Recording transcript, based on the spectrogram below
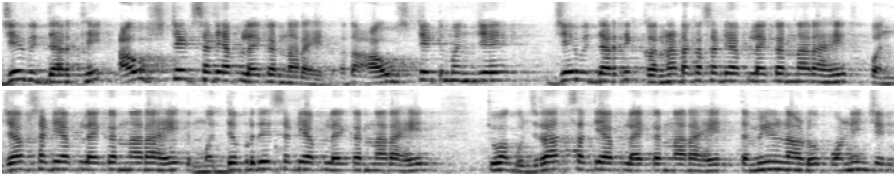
जे विद्यार्थी आउट स्टेटसाठी अप्लाय करणार आहेत. आता आउट स्टेट म्हणजे जे विद्यार्थी कर्नाटकासाठी अप्लाय करणार आहेत पंजाबसाठी अप्लाय करणार आहेत मध्य प्रदेशसाठी अप्लाय करणार आहेत किंवा गुजरातसाठी अप्लाय करणार आहेत तमिळनाडू पॉंडिचेरी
